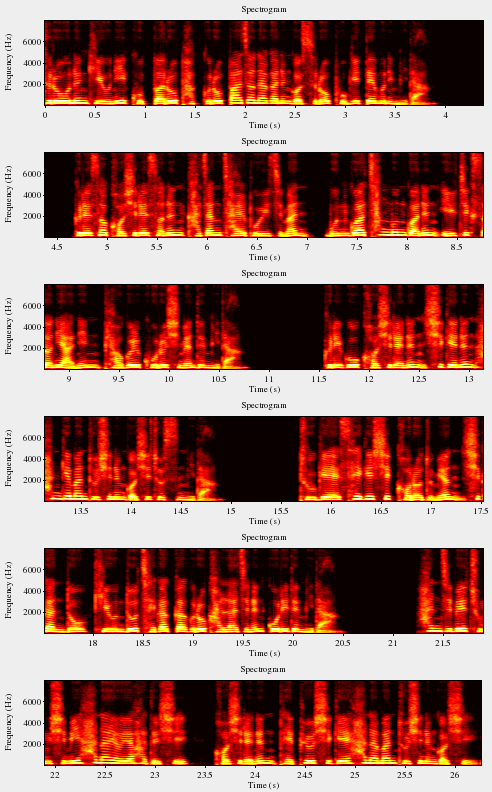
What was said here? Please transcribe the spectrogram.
들어오는 기운이 곧바로 밖으로 빠져나가는 것으로 보기 때문입니다. 그래서 거실에서는 가장 잘 보이지만 문과 창문과는 일직선이 아닌 벽을 고르시면 됩니다. 그리고 거실에는 시계는 한 개만 두시는 것이 좋습니다. 두 개, 세 개씩 걸어두면 시간도 기운도 제각각으로 갈라지는 꼴이 됩니다. 한 집의 중심이 하나여야 하듯이 거실에는 대표 시계 하나만 두시는 것이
